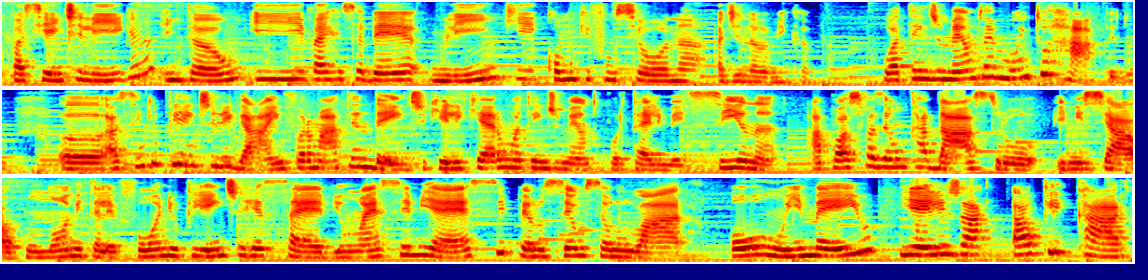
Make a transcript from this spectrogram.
O paciente liga, então, e vai receber um link. Como que funciona a dinâmica? O atendimento é muito rápido. Uh, assim que o cliente ligar e informar a atendente que ele quer um atendimento por telemedicina, após fazer um cadastro inicial com nome e telefone, o cliente recebe um SMS pelo seu celular ou um e-mail e ele já, ao clicar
